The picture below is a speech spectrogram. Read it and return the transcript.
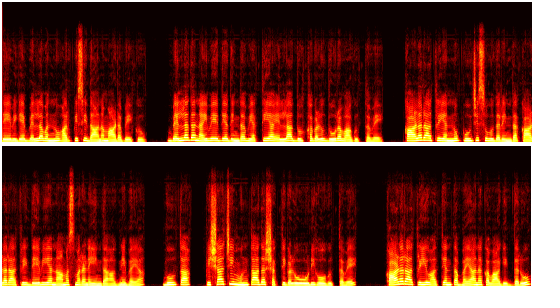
ದೇವಿಗೆ ಬೆಲ್ಲವನ್ನು ಅರ್ಪಿಸಿ ದಾನ ಮಾಡಬೇಕು. ಬೆಲ್ಲದ ನೈವೇದ್ಯದಿಂದ ವ್ಯಕ್ತಿಯ ಎಲ್ಲಾ ದುಃಖಗಳು ದೂರವಾಗುತ್ತವೆ. ಕಾಳರಾತ್ರಿಯನ್ನು ಪೂಜಿಸುವುದರಿಂದ ಕಾಳರಾತ್ರಿ ದೇವಿಯ ನಾಮಸ್ಮರಣೆಯಿಂದ ಅಗ್ನಿಭಯ, ಭೂತ, ಪಿಶಾಚಿ ಮುಂತಾದ ಶಕ್ತಿಗಳು ಓಡಿಹೋಗುತ್ತವೆ. ಕಾಳರಾತ್ರಿಯು ಅತ್ಯಂತ ಭಯಾನಕವಾಗಿದ್ದರೂ,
